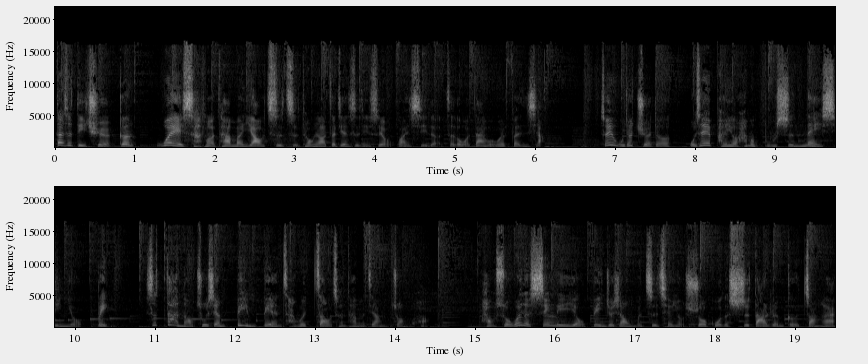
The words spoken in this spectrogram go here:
但是的确跟为什么他们要吃止痛药这件事情是有关系的。这个我待会会分享。所以我就觉得，我这些朋友他们不是内心有病，是大脑出现病变才会造成他们这样状况。好，所谓的心理有病，就像我们之前有说过的十大人格障碍，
